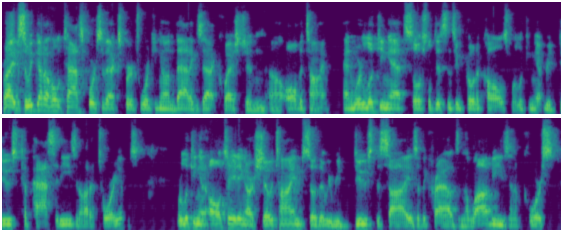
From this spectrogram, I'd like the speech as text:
Right. So we've got a whole task force of experts working on that exact question uh, all the time. And we're looking at social distancing protocols. We're looking at reduced capacities in auditoriums. We're looking at alternating our show times so that we reduce the size of the crowds in the lobbies. And of course,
